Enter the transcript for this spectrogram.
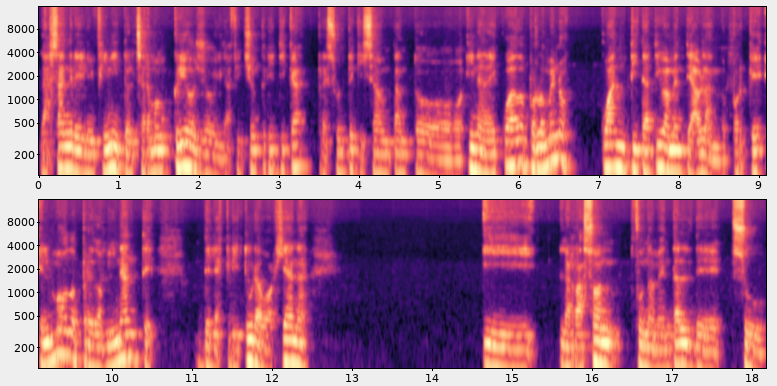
la sangre del infinito, el sermón criollo y la ficción crítica resulte quizá un tanto inadecuado, por lo menos cuantitativamente hablando, porque el modo predominante de la escritura borgiana y la razón fundamental de su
